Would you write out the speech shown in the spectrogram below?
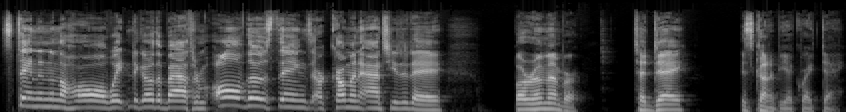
standing in the hall, waiting to go to the bathroom. All those things are coming at you today. But remember, today is going to be a great day.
